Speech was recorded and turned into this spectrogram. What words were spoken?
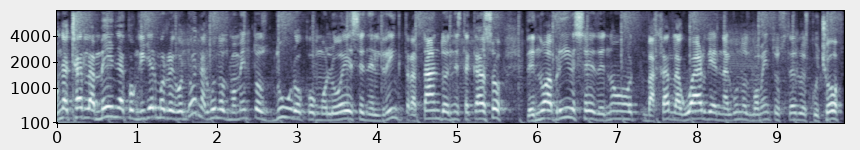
Una charla amena con Guillermo Regondo, en algunos momentos duro como lo es en el ring, tratando en este caso de no abrirse, de no bajar la guardia. En algunos momentos usted lo escuchó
